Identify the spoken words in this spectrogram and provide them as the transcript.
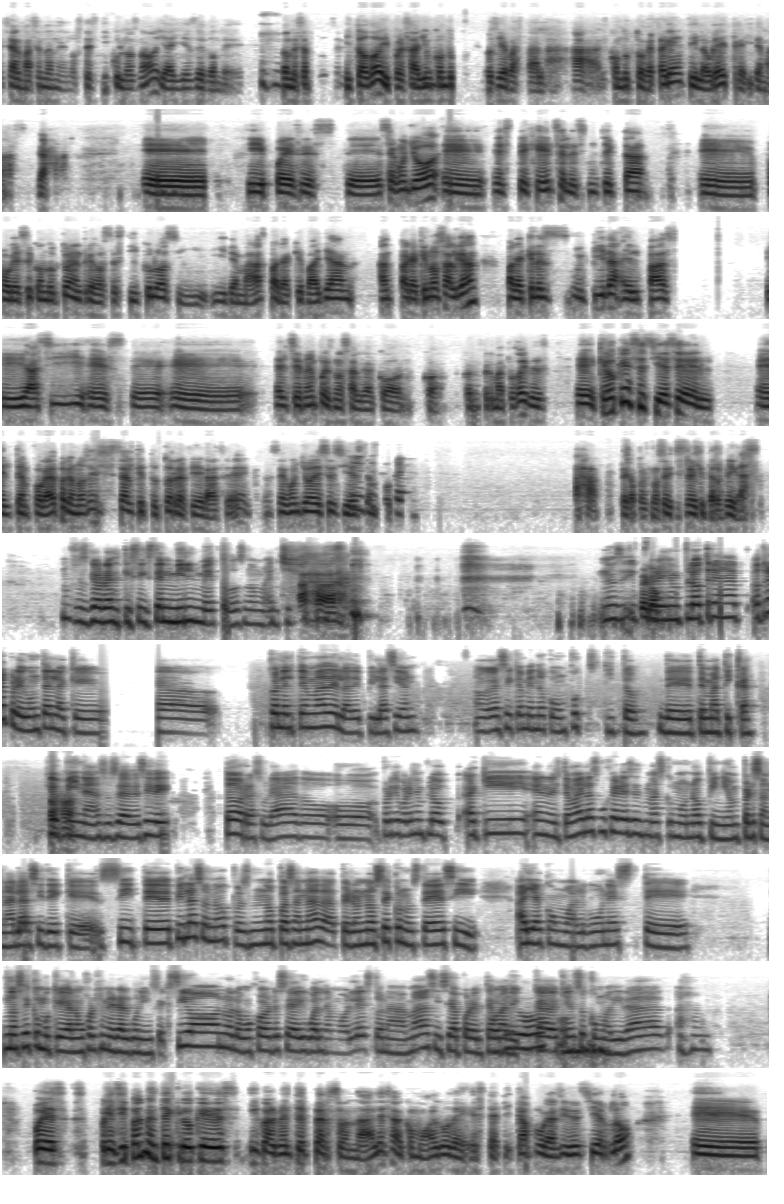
se almacenan en los testículos, ¿no? Y ahí es de donde, donde se producen y todo, y pues hay un conducto que los lleva hasta al conducto deferente y la uretra y demás. Eh, y pues, este, según yo, eh, este gel se les inyecta eh, por ese conducto entre los testículos y, demás para que vayan, para que no salgan, para que les impida el paso. Y así este, eh, el semen pues no salga con, con, espermatozoides. creo que ese sí es el, el, temporal, pero no sé si es al que tú te refieras. Según yo, ese sí, es temporal. Ajá, pero pues no sé si es el que te refieras. Pues que ahora existen mil métodos, no manches. Ajá. no sé, por ejemplo, otra, otra pregunta en la que ah, con el tema de la depilación, así cambiando como un poquitito de temática. ¿Qué opinas? O sea, decide todo rasurado o porque por ejemplo aquí en el tema de las mujeres es más como una opinión personal así de que si te depilas o no pues no pasa nada pero no sé con ustedes si haya como algún este no sé, como que a lo mejor genera alguna infección o a lo mejor sea igual de molesto nada más y sea por el tema de cada quien su comodidad. Pues principalmente creo que es igualmente personal, es como algo de estética, por así decirlo. Eh,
